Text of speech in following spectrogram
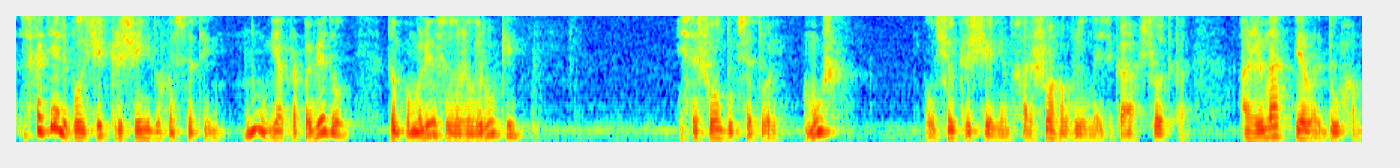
захотели получить крещение Духом Святым. Ну, я проповедовал, потом помолился, сложил руки, и сошел Дух Святой. Муж получил крещение, он хорошо говорил на языках, четко, а жена пела духом,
